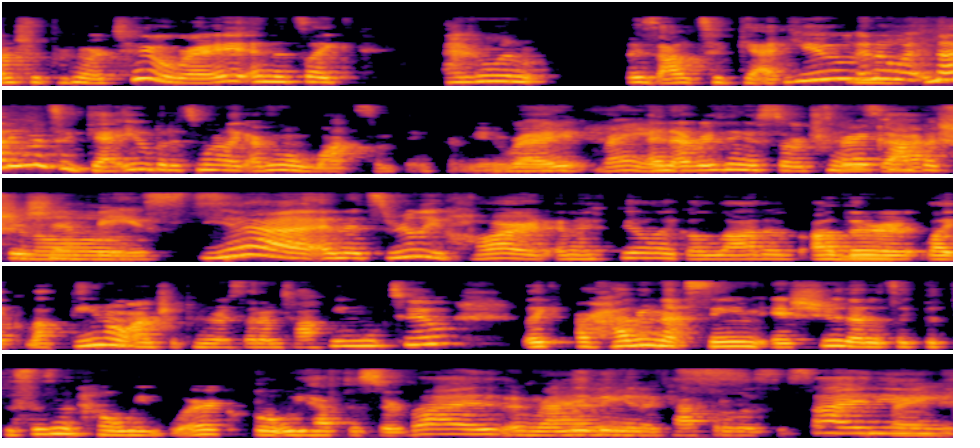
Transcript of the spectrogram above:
entrepreneur too right and it's like everyone is out to get you in a Mm. way not even to get you but it's more like everyone wants something from you right, right and everything is so it's competition transactional based yeah, and it's really hard. And I feel like a lot of other like Latino entrepreneurs that I'm talking to, like, are having that same issue that it's like, but this isn't how we work, but we have to survive and we're living in a capitalist society. right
